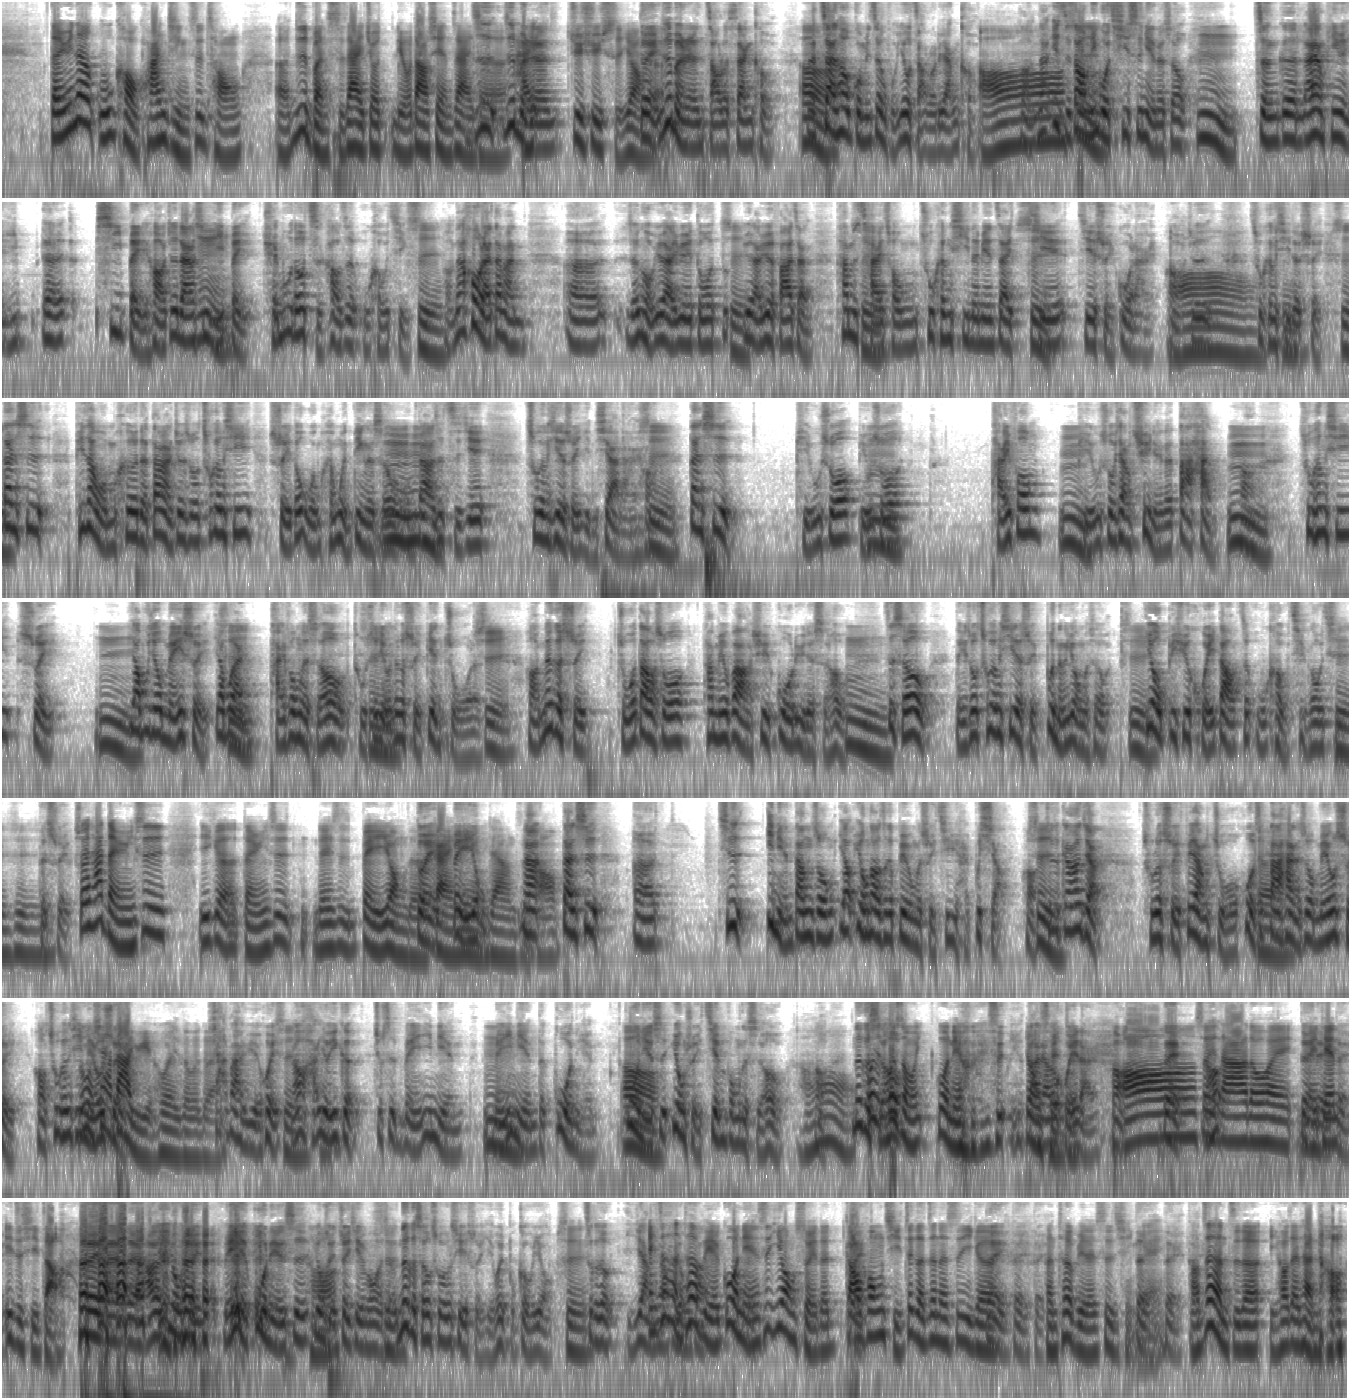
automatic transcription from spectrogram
等于那五口宽井是从呃日本时代就流到现在的，日日本人继续使用。对日本人凿了三口，嗯那战后国民政府又找了两口。哦，那一直到民国七十年的时候，嗯。整个南洋平原以呃西北哈，就是南洋西以北，全部都只靠这五口井。是。好，那后来当然呃人口越来越多，越来越发展，他们才从出坑溪那边再接接水过来，哦，就是出坑溪的水。是。但是平常我们喝的，当然就是说出坑溪水都稳很稳定的时候，嗯我们当然是直接出坑溪的水引下来哈。是。但是比如说，比如说台风，嗯。比嗯如说像去年的大旱，啊，嗯出坑溪水嗯，要不就没水，要不然台风的时候土石流那个水变浊了，是。好，那个水浊到说它没有办法去过滤的时候，嗯。这时候等于说出坑溪的水不能用的时候，是。又必须回到这五口浅沟井是是是，的水，所以它等于是一个等于是类似备用的对概备用。念这样子。那，但是呃，其实一年当中要用到这个备用的水几率还不小，哈，是。就是刚刚讲，除了水非常浊，或者是大旱的时候没有水，好，出坑溪如果下没有水，大雨也会，对不对？下大雨也会，然后还有一个就是每一年嗯。每一年的过年，哦过年是用水尖峰的时候，哦，那个时候为为什么过年会是 用水就家都回来，哈，哦，对所以大家都会每天一直洗澡，对 对对，然后用水，每一年过年是用水最尖峰的时候是，那个时候出空气的水也会不够用，是。这个时候一样哎。这很特别，过年是用水的高峰期，这个真的是一个对对对。很特别的事情，对哎。对好，这很值得以后再探讨。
